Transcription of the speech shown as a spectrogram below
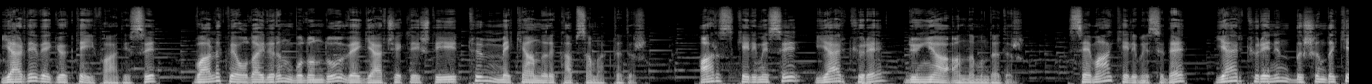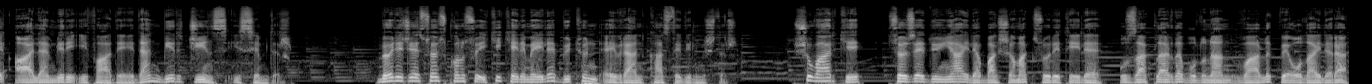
Yerde ve gökte ifadesi, varlık ve olayların bulunduğu ve gerçekleştiği tüm mekanları kapsamaktadır. Arz kelimesi yer küre, dünya anlamındadır. Sema kelimesi de yer kürenin dışındaki alemleri ifade eden bir cins isimdir. Böylece söz konusu iki kelimeyle bütün evren kastedilmiştir. Şu var ki, söze dünya ile başlamak suretiyle uzaklarda bulunan varlık ve olaylara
